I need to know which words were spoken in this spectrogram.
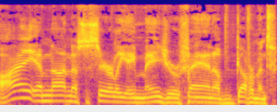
I am not necessarily a major fan of government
